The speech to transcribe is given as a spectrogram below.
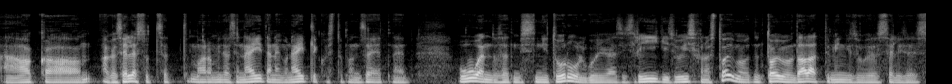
aga, aga selles suhtes, et ma arvan, mida see näide nagu näitlikustab, on see, et need uuendused, mis nii turul kui ka siis riigis, ühiskonnas toimuvad, need toimuvad alati mingisuguses sellises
